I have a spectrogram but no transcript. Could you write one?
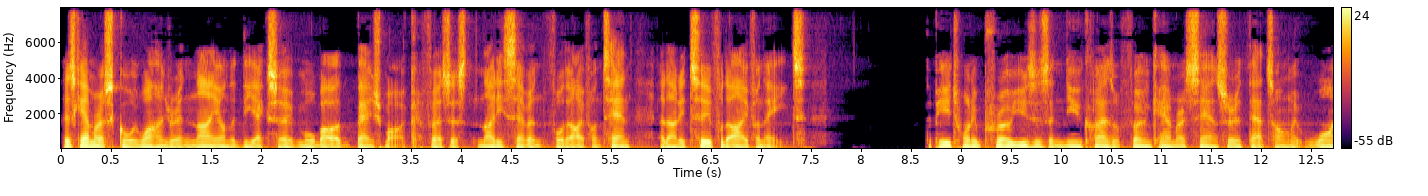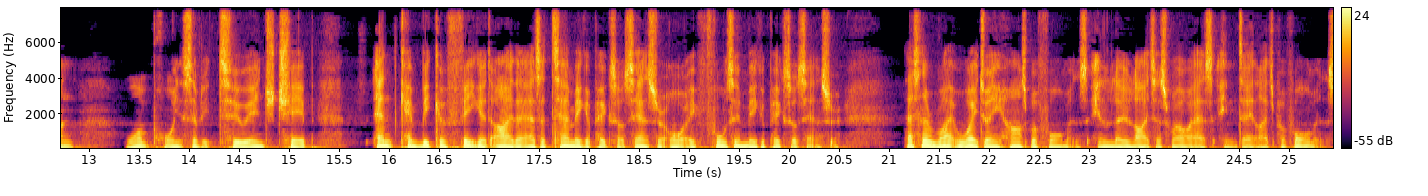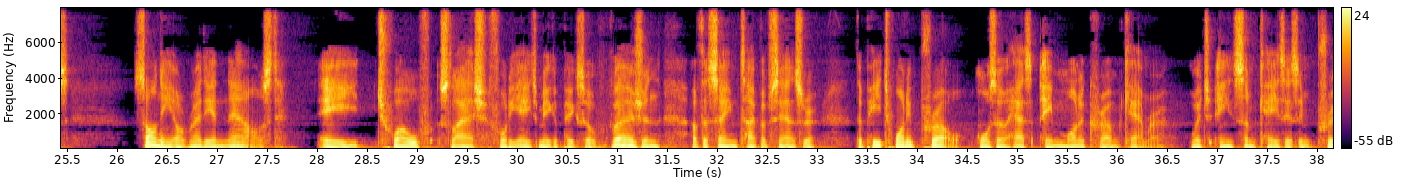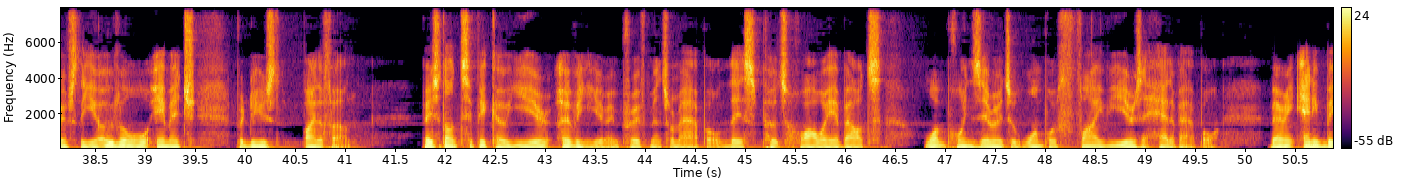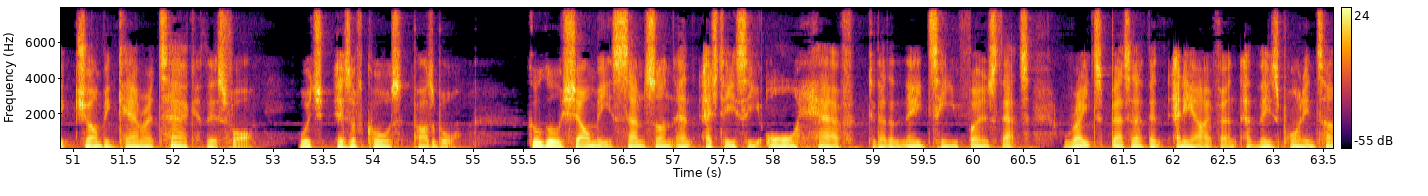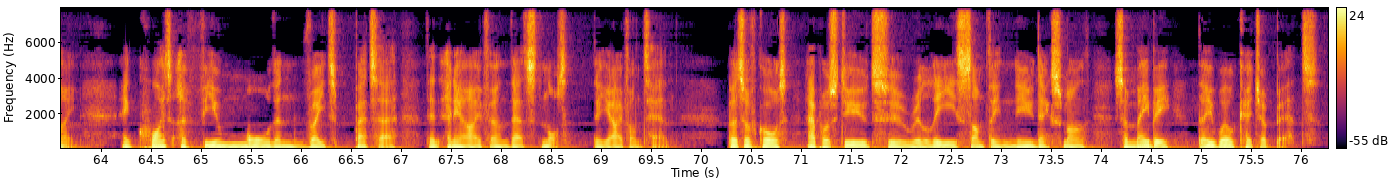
This camera scored 109 on the DxO mobile benchmark versus 97 for the iPhone 10 and 92 for the iPhone 8. The P20 Pro uses a new class of phone camera sensor that's only one 1.72 inch chip and can be configured either as a 10 megapixel sensor or a 14 megapixel sensor. That's the right way to enhance performance in low light as well as in daylight performance. Sony already announced a 12 48 megapixel version of the same type of sensor, the P20 Pro also has a monochrome camera, which in some cases improves the overall image produced by the phone. Based on typical year over year improvements from Apple, this puts Huawei about 1.0 to 1.5 years ahead of Apple, bearing any big jump in camera tech this fall, which is of course possible. Google, Xiaomi, Samsung, and HTC all have 2018 phones that rate better than any iPhone at this point in time, and quite a few more than rate better than any iPhone that's not the iPhone 10. But of course, Apple's due to release something new next month, so maybe they will catch a bit.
